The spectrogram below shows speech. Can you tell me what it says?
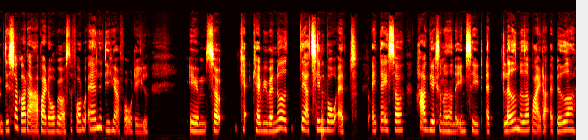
det er så godt at arbejde over ved os, der får du alle de her fordele. Øhm, så kan, kan vi være nået dertil, hvor at, at i dag så har virksomhederne indset, at glade medarbejdere er bedre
